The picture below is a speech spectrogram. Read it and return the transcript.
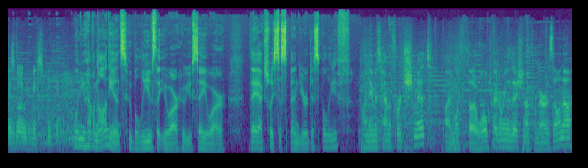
is going to be speaking. When you have an audience who believes that you are who you say you are, they actually suspend your disbelief. My name is Hannaford Schmidt. I'm with the World Trade Organization. I'm from Arizona.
